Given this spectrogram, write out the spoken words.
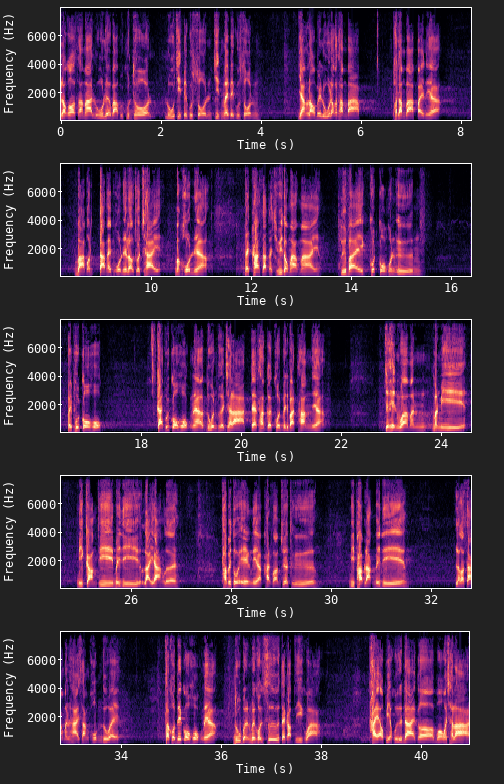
เราก็สามารถรู้เรื่องบาปบุญคุณโทษ รู้จิตเป็นกุศล จิตไม่เป็นกุศล อย่างเราไม่รู้เราก็ทำบาป พอทำบาปไปเนี่ย บาปก็ตามให้ผลเนี่ยเราชดใช้บางคนเนี่ยไปฆ่าสัตว์แต่ชีวิตต้องมากมาย หรือไปคดโกงคนอื่น ไปพูดโกหก การพูดโกหกนะดูเผินฉลาด แต่ถ้าเกิดคนปฏิบัติธรรมเนี่ยจะเห็นว่ามันมันมีมีกรรมที่ไม่ดีหลายอย่างเลยทำให้ตัวเองเนี่ยขาดความเชื่อถือ มีภาพลักษณ์ไม่ดี แล้วก็สร้างปัญหาให้สังคมด้วย ถ้าคนไม่โกหกเนี่ยดูเหมือนเป็นคนซื่อแต่กลับดีกว่า ใครเอาเปรียบคนอื่นได้ก็มองว่าฉลาด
